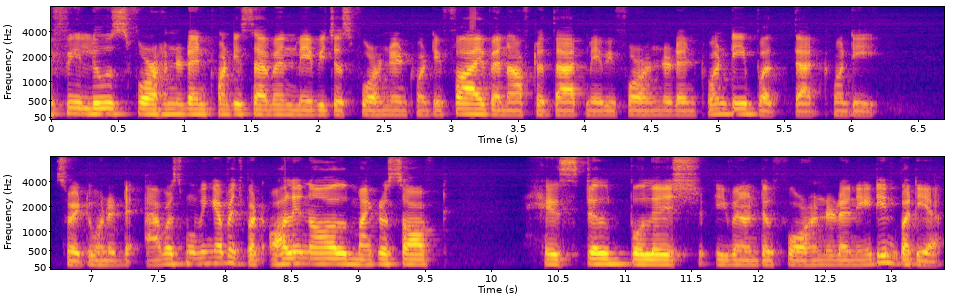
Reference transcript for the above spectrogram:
if we lose 427 maybe just 425 and after that maybe 420 but that 20 sorry 200 hours moving average. But all in all microsoft is still bullish even until 418 but yeah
